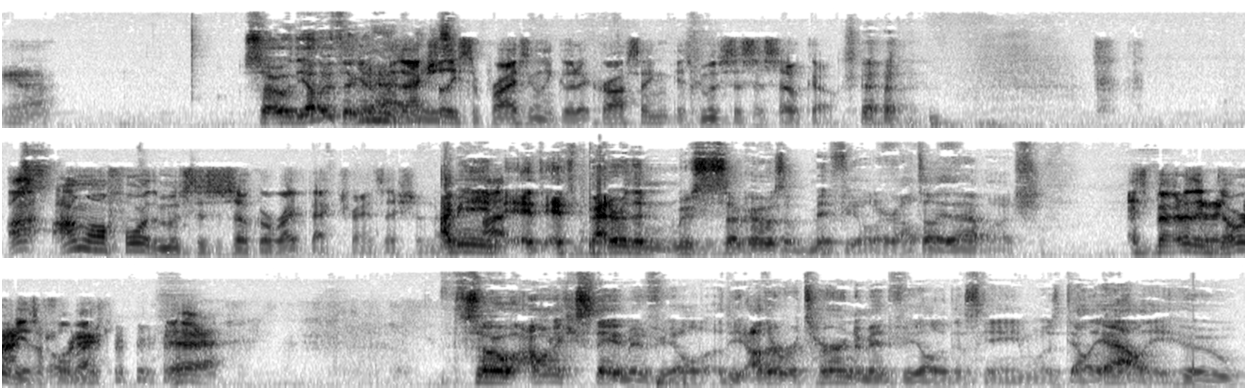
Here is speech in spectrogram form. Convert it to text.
Yeah. So the other thing You know that who's actually is- surprisingly good at crossing is Musa Sissoko. I, I'm all for the Musa Sissoko right back transition. though. I mean, I- it, it's better than Musa Sissoko as a midfielder. I'll tell you that much. it's better than Better than Doherty as a fullback. yeah. So I want to stay in midfield. The other return to midfield in this game was Dele Alli, who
